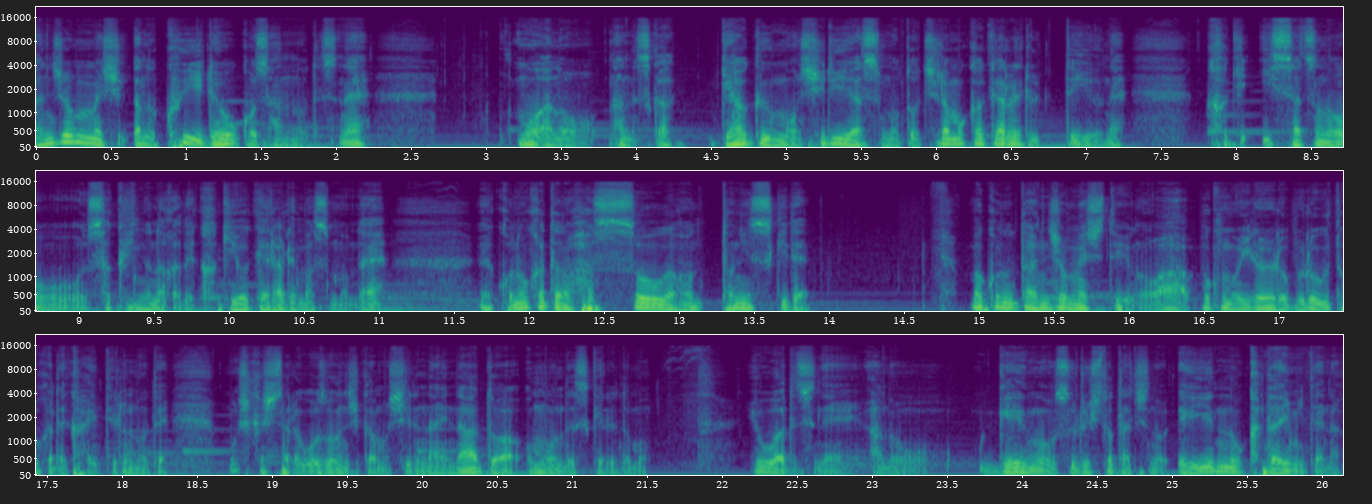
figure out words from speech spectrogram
ダンジョン飯あの久井涼子さんのですねもうあの何ですかギャグもシリアスもどちらも書けられるっていうね書き一冊の作品の中で書き分けられますもんね。この方の発想が本当に好きで。まあ、このダンジョン飯っていうのは僕もいろいろブログとかで書いてるのでもしかしたらご存知かもしれないなとは思うんですけれども。要はですねあのゲームをする人たちの永遠の課題みたいな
